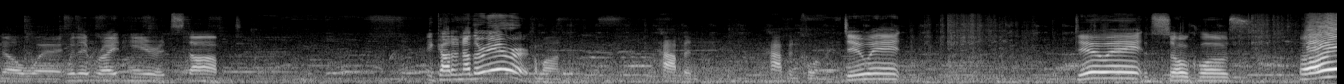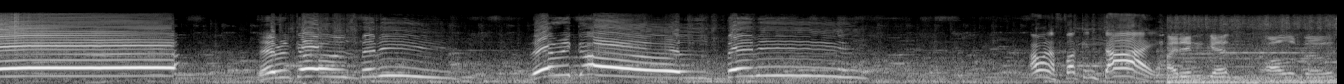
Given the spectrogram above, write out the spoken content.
No way. With it right here, it stopped. It got another error. Come on. Happen. Happen for me. Do it. Do it. It's so close. Ah! There it goes, baby. There it goes, baby. I want to fucking die. I didn't get all of those,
